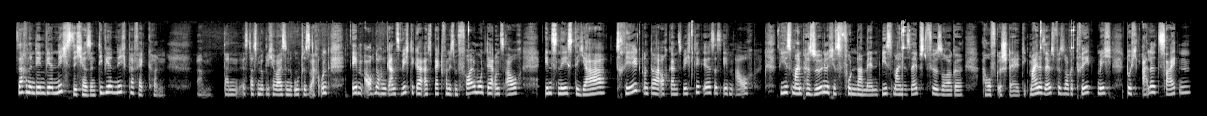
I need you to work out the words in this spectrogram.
Sachen, in denen wir nicht sicher sind, die wir nicht perfekt können. Ähm, dann ist das möglicherweise eine gute Sache. Und eben auch noch ein ganz wichtiger Aspekt von diesem Vollmond, der uns auch ins nächste Jahr trägt und da auch ganz wichtig ist, ist eben auch, wie ist mein persönliches Fundament, wie ist meine Selbstfürsorge aufgestellt. Meine Selbstfürsorge trägt mich durch alle Zeiten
